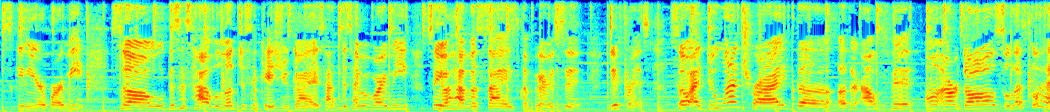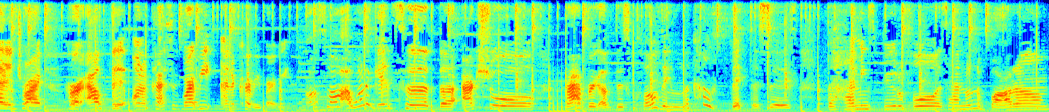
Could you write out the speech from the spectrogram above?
skinnier barbie. So this is how it will look just in case you guys have this type of Barbie. So you'll have a size comparison difference. So I do want to try the other outfit on our doll. So let's go ahead and try her outfit on a classic Barbie and a curvy Barbie. Also, I want to get to the actual fabric of this clothing. Look how thick this is. The hemming's beautiful. It's hemmed on the bottom.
